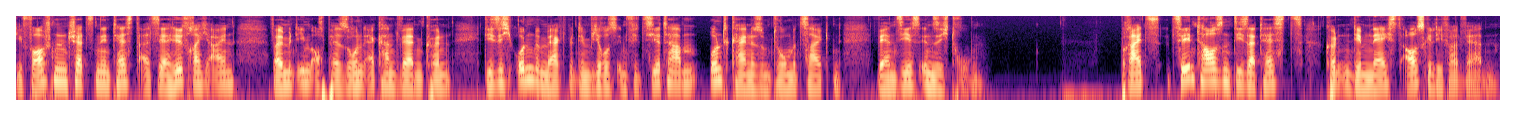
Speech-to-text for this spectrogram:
Die Forschenden schätzen den Test als sehr hilfreich ein, weil mit ihm auch Personen erkannt werden können, die sich unbemerkt mit dem Virus infiziert haben und keine Symptome zeigten, während sie es in sich trugen. Bereits 10.000 dieser Tests könnten demnächst ausgeliefert werden.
